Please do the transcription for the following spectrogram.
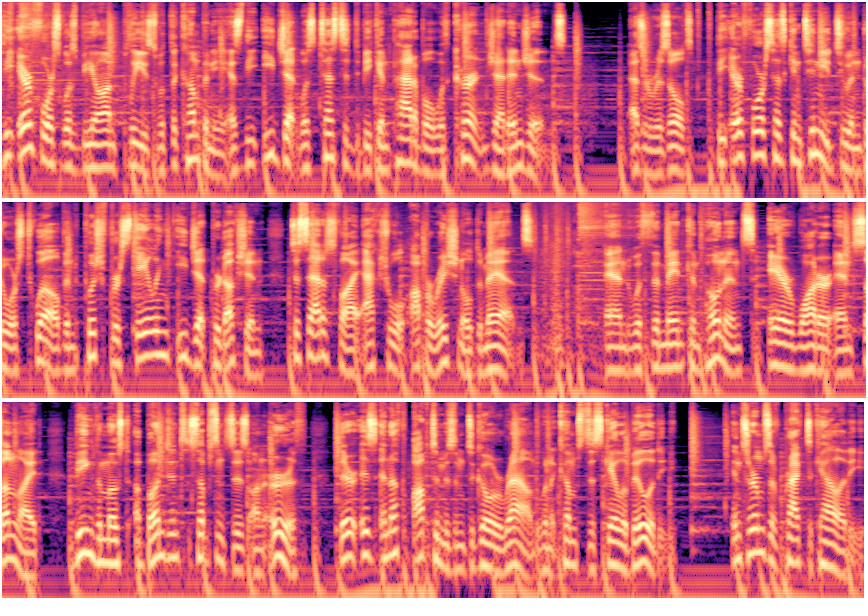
The Air Force was beyond pleased with the company as the E-Jet was tested to be compatible with current jet engines. As a result, the Air Force has continued to endorse Twelve and push for scaling E-Jet production to satisfy actual operational demands. And with the main components, air, water, and sunlight, being the most abundant substances on Earth, there is enough optimism to go around when it comes to scalability. In terms of practicality,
